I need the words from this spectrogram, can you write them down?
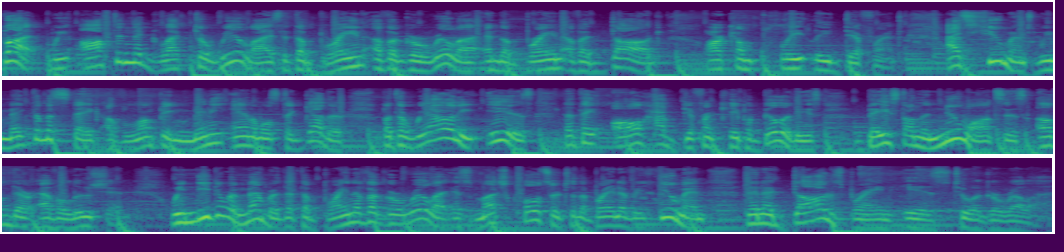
but we often neglect to realize that the brain of a gorilla and the brain of a dog are completely different. As humans, we make the mistake of lumping many animals together, but the reality is that they all have different capabilities based on the nuances of their evolution. We need to remember that the brain of a gorilla is much closer to the brain of a human than a dog's brain is to a gorilla.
